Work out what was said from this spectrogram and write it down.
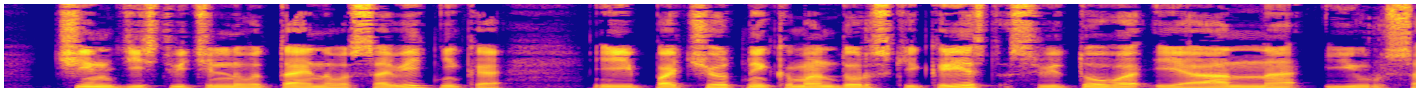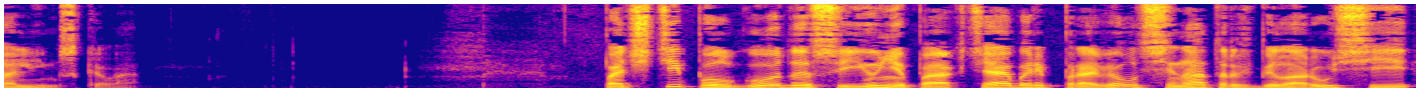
– чин действительного тайного советника и почетный командорский крест святого Иоанна Иерусалимского. Почти полгода с июня по октябрь провел сенатор в Белоруссии,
